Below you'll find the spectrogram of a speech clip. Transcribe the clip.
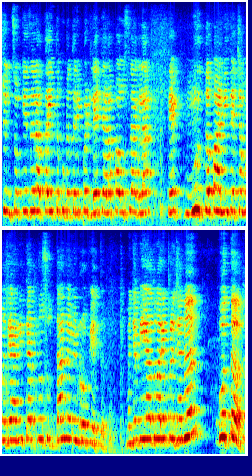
चिंचोकी जर आता इथं कुठंतरी पडले त्याला पाऊस लागला ते मूर्त पाणी त्याच्यामध्ये आणि त्यातनं सुद्धा नवीन रोप येतं. म्हणजे बियाद्वारे प्रजनन होतं.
